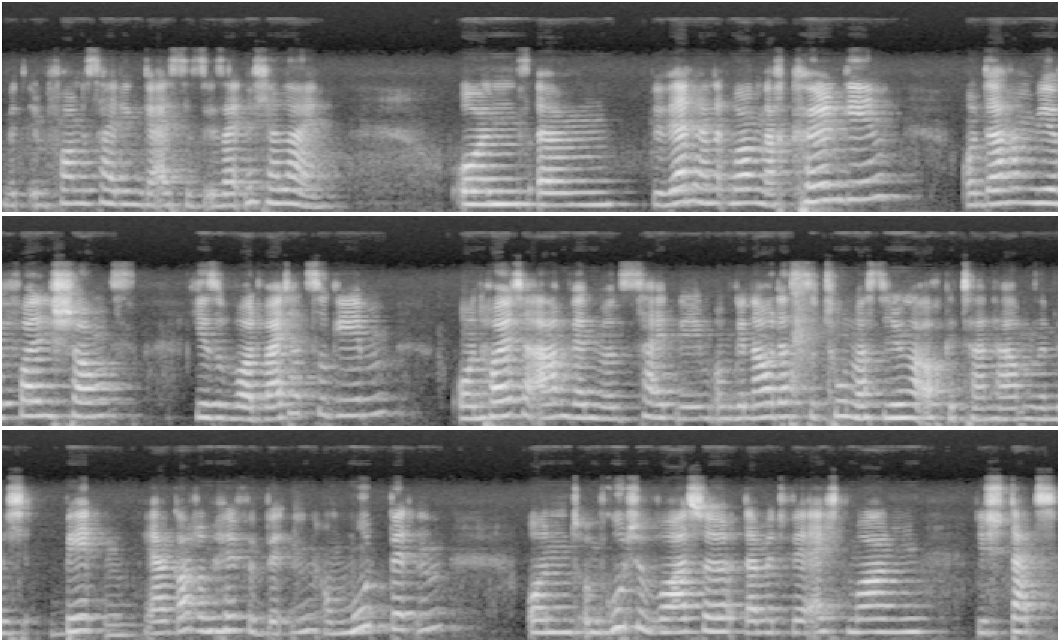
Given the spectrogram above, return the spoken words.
mit in Form des Heiligen Geistes. Ihr seid nicht allein. Und ähm, wir werden ja morgen nach Köln gehen Und da haben wir voll die Chance, Jesu Wort weiterzugeben. Und heute Abend werden wir uns Zeit nehmen, um genau das zu tun, was die Jünger auch getan haben, nämlich beten. Ja, Gott um Hilfe bitten, um Mut bitten und um gute Worte, damit wir echt morgen die Stadt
